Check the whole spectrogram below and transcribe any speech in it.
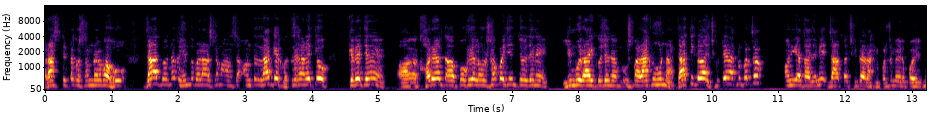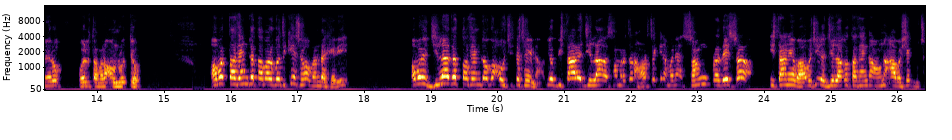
राष्ट्रियताको सन्दर्भ हो। जात भनेको हिन्दू बडासम्म अंश अन्त राखेको त्यस कारणले त्यो के अरे चाहिँ खरेल पोखरेलहरू सबै चाहिँ त्यो चाहिँ लिम्बू राईको चाहिँ उसमा राख्नुहुन्न। जातिको लागि छुट्टै राख्नुपर्छ अनि यता चाहिँ जातलाई छुट्टै राख्नुपर्छ। मेरो पहिलो मेरो पहिलो तपाईँलाई अनुरोध थियो अब तथ्याङ्क तपाईँहरूको चाहिँ के छ भन्दाखेरि अब यो जिल्लागत तथ्याङ्कको औचित्य छैन। यो बिस्तारै जिल्ला संरचना हट्छ किनभने सङ्घ प्रदेश र स्थानीय भएपछि यो जिल्लाको तथ्याङ्क आउनु आवश्यक छ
